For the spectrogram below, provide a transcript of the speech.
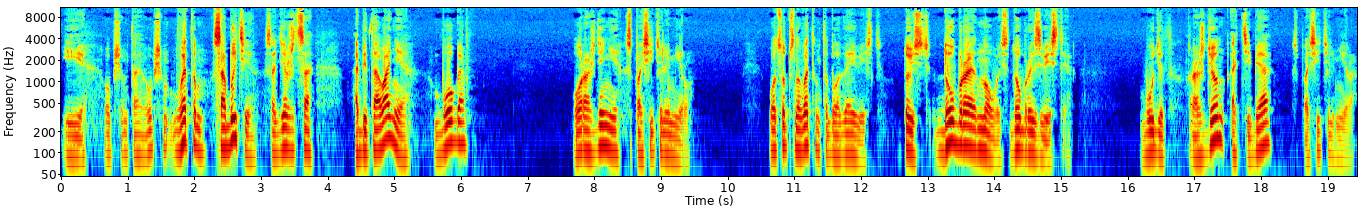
И, в общем-то, в общем, в этом событии содержится обетование Бога о рождении Спасителя миру. Вот, собственно, в этом-то благая весть. То есть добрая новость, доброе известие. Будет рожден от тебя Спаситель мира.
